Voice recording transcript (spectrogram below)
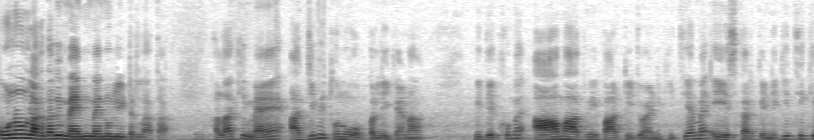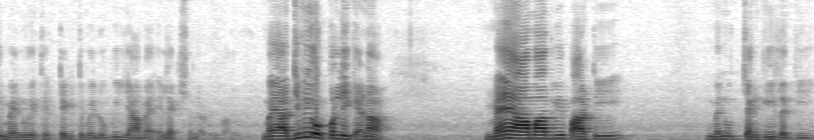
ਉਹਨਾਂ ਨੂੰ ਲੱਗਦਾ ਵੀ ਮੈਂ, ਮੈਨੂੰ ਲੀਡਰ ਲਾਤਾ। ਹਾਲਾਂਕਿ ਮੈਂ ਅੱਜ ਵੀ ਤੁਹਾਨੂੰ ਓਪਨਲੀ ਕਹਿਣਾ ਵੀ ਦੇਖੋ, ਮੈਂ ਆਮ ਆਦਮੀ ਪਾਰਟੀ ਜੁਆਇਨ ਕੀਤੀ ਹੈ ਮੈਂ ਇਸ ਕਰਕੇ ਨਹੀਂ ਕੀਤੀ ਕਿ ਮੈਨੂੰ ਇੱਥੇ ਟਿਕਟ ਮਿਲੂਗੀ ਜਾਂ ਮੈਂ ਇਲੈਕਸ਼ਨ ਲੜੂੰਗਾ। ਮੈਂ ਅੱਜ ਵੀ ਓਪਨਲੀ ਕਹਿਣਾ। ਮੈਂ ਆਮ ਆਦਮੀ ਪਾਰਟੀ ਮੈਨੂੰ ਚੰਗੀ ਲੱਗੀ,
